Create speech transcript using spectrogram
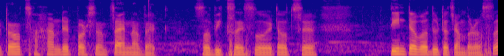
এটা হচ্ছে hundred percent China bag so big size so এটা হচ্ছে তিনটা বা দুটা চেম্বার আছে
